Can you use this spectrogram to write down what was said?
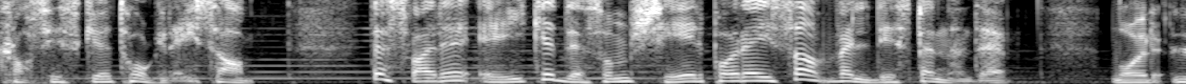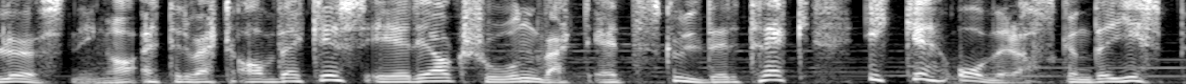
klassiske togreisa. Dessverre er ikke det som skjer på reisa, veldig spennende. Når løsninga etter hvert avdekkes, er reaksjonen verdt et skuldertrekk, ikke overraskende gisp.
